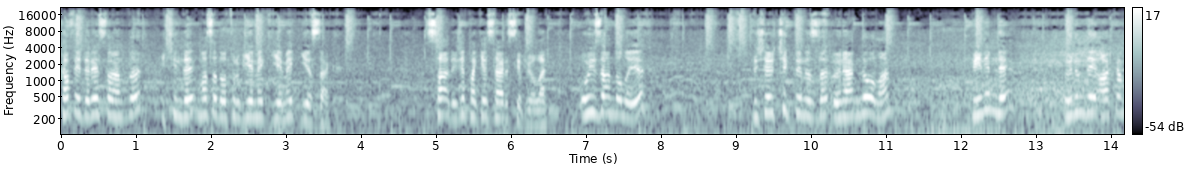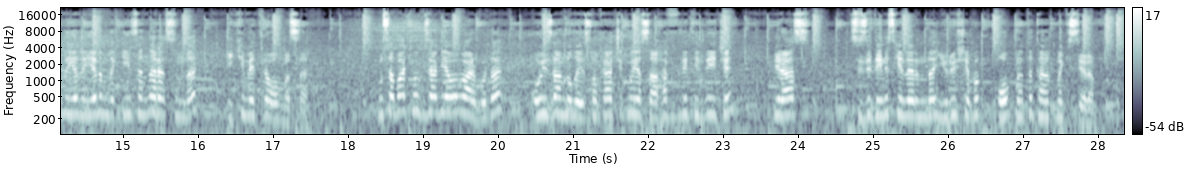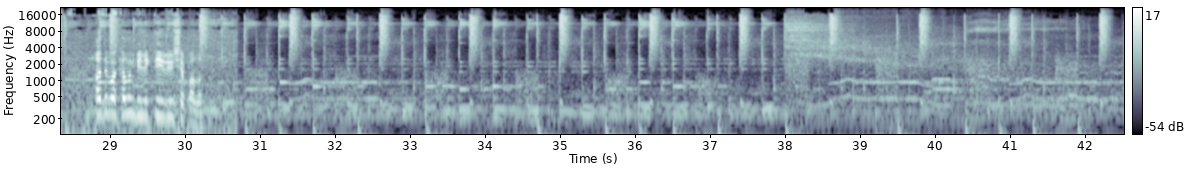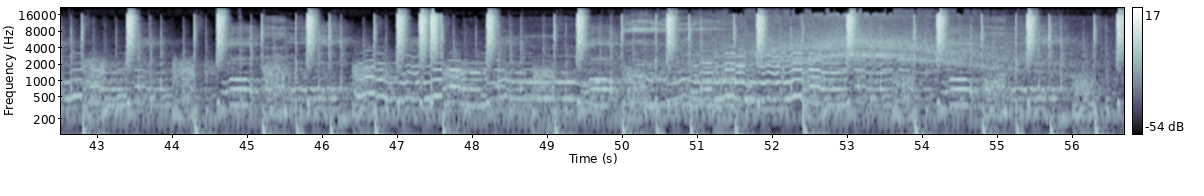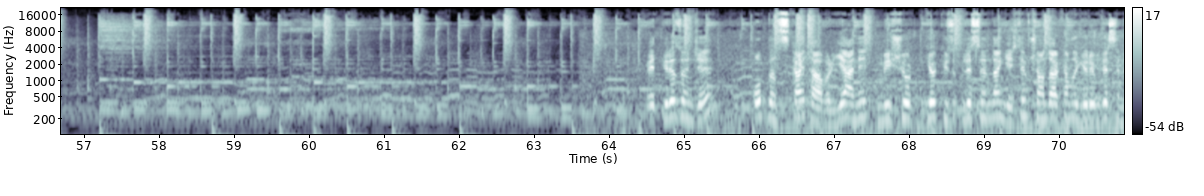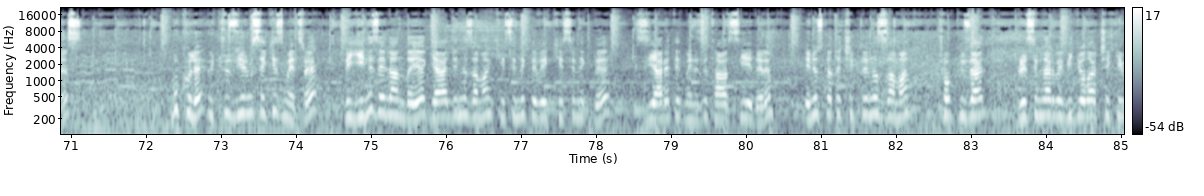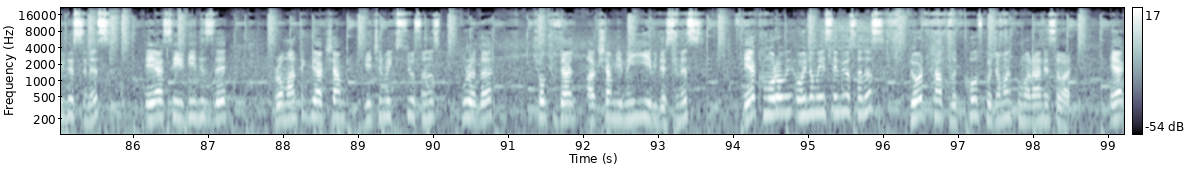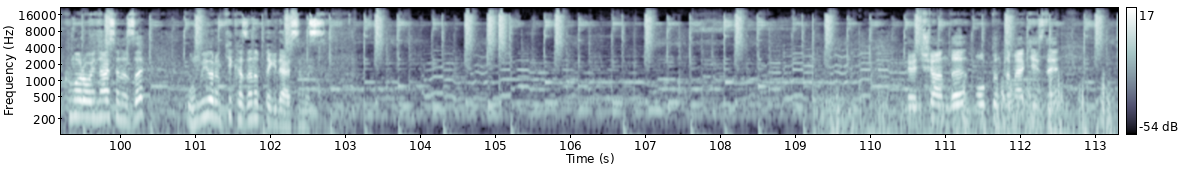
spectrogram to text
kafede, restoranda içinde masada oturup yemek yemek yasak. Sadece paket servis yapıyorlar. O yüzden dolayı dışarı çıktığınızda önemli olan benimle önümde, arkamda ya da yanımdaki insanın arasında 2 metre olması. Bu sabah çok güzel bir hava var burada. O yüzden dolayı sokağa çıkma yasağı hafifletildiği için biraz sizi deniz kenarında yürüyüş yapıp Auckland'ı tanıtmak istiyorum. Hadi bakalım birlikte yürüyüş yapalım. Evet biraz önce Auckland Sky Tower yani meşhur gökyüzü kulesi önünden geçtim. Şu anda arkamda görebilirsiniz. Bu kule 328 metre ve Yeni Zelanda'ya geldiğiniz zaman kesinlikle ve kesinlikle ziyaret etmenizi tavsiye ederim. En üst kata çıktığınız zaman çok güzel resimler ve videolar çekebilirsiniz. Eğer sevdiğinizde romantik bir akşam geçirmek istiyorsanız burada çok güzel akşam yemeği yiyebilirsiniz. Eğer kumar oy- oynamayı seviyorsanız 4 katlı koskocaman kumarhanesi var. Eğer kumar oynarsanız da umuyorum ki kazanıp da gidersiniz. Evet şu anda Auckland'da merkezde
